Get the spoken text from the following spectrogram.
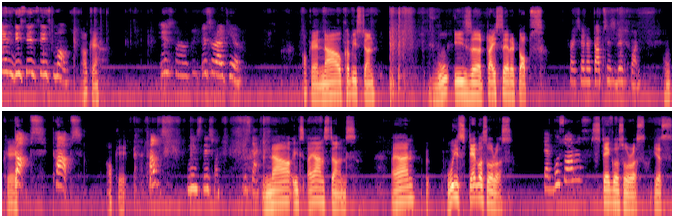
and this is his mom. Okay. It's, it's right here. Okay, now Kabir's turn. Who is uh, Triceratops? Triceratops is this one. Okay. Tops. Tops. Okay. Tops means this one. This guy. Now it's Ayan's turns. Ayan, who is Stegosaurus? Stegosaurus. Stegosaurus. Yes.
